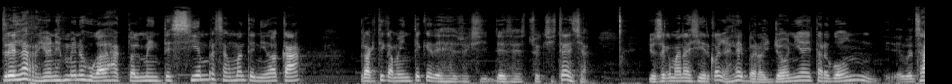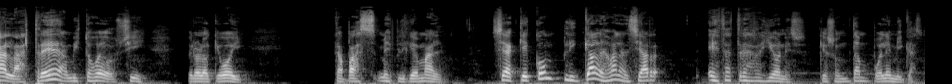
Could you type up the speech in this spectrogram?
tres de las regiones menos jugadas actualmente siempre se han mantenido acá, prácticamente que desde su, existencia. Yo sé que me van a decir, coño, Slay, pero Jonia y Targón. O sea, las tres han visto juegos, sí. Pero lo que voy. Capaz me expliqué mal. O sea, qué complicado es balancear estas tres regiones que son tan polémicas.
